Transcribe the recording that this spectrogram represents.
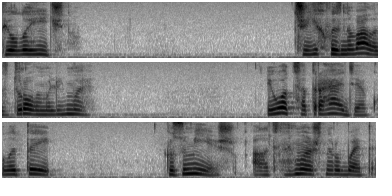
біологічно. Чи їх визнавали здоровими людьми? І от ця трагедія, коли ти розумієш, але ти не можеш не робити.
